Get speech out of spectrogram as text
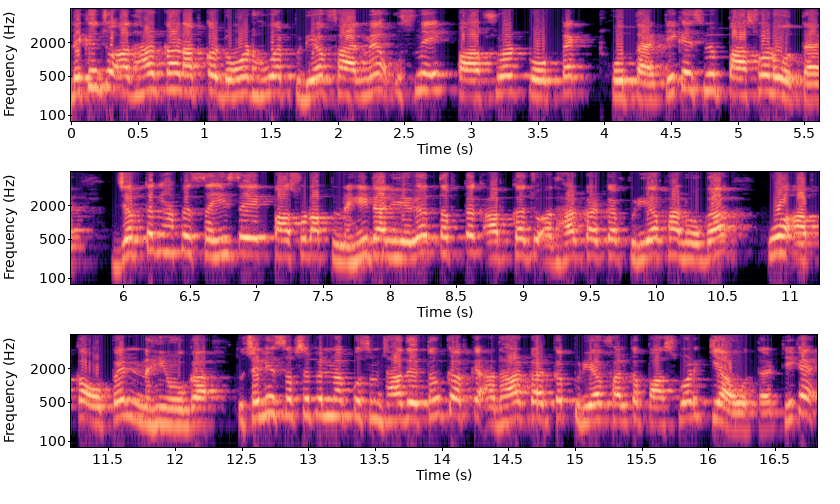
लेकिन जो आधार कार्ड आपका डाउनलोड हुआ है पीडीएफ फ़ाइल में, उसमें एक पासवर्ड प्रोटेक्ट होता है, ठीक है? इसमें पासवर्ड होता है। जब तक यहाँ पे सही से एक पासवर्ड आप नहीं डालिएगा, तब तक आपका जो आधार कार्ड का पीडीएफ फ़ाइल होगा, वो आपका ओपन नहीं होगा। तो चलिए सबसे पहले मैं आपको समझा देता हूँ कि आपके आधार कार्ड का पीडीएफ फ़ाइल का पासवर्ड क्या होता है, ठीक है?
